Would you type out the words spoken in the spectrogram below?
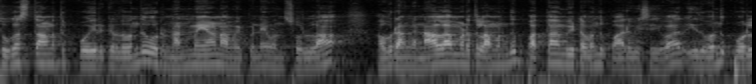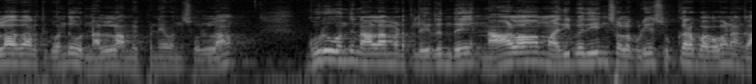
சுகஸ்தானத்துக்கு போயிருக்கிறது வந்து ஒரு நன்மையான அமைப்புனே வந்து சொல்லலாம். அவர் அங்கே நாலாம் இடத்துல அமர்ந்து பத்தாம் வீட்டை வந்து பார்வை செய்வார். இது வந்து பொருளாதாரத்துக்கு வந்து ஒரு நல்ல அமைப்புனே வந்து சொல்லலாம். குரு வந்து நாலாம் இடத்துல இருந்து நாலாம் அதிபதின்னு சொல்லக்கூடிய சுக்கர பகவான் அங்கே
